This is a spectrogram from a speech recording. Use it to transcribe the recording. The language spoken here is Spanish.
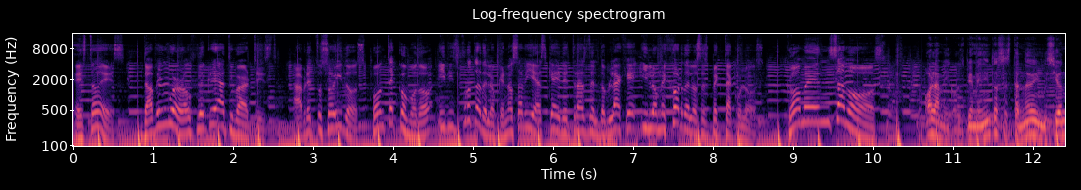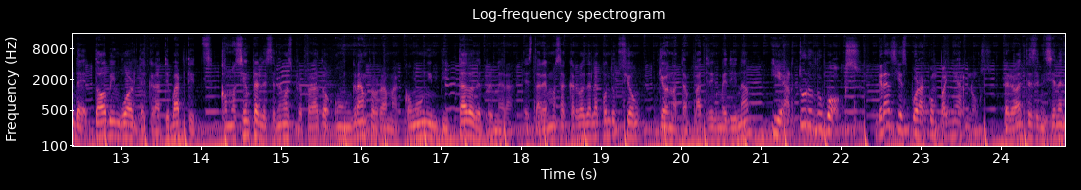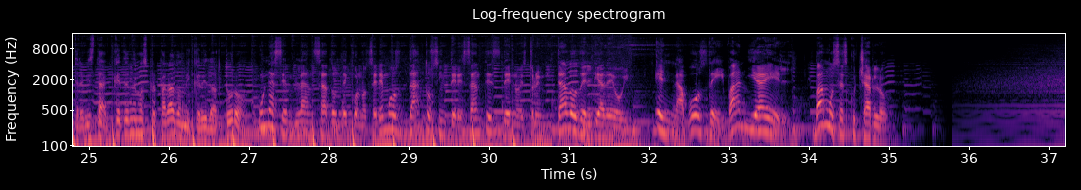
Esto es Dubbing World The Creative Artist. Abre tus oídos, ponte cómodo y disfruta de lo que no sabías que hay detrás del doblaje y lo mejor de los espectáculos. ¡Comenzamos! Hola amigos, bienvenidos a esta nueva emisión de Dubbing World de Creative Artists. Como siempre les tenemos preparado un gran programa con un invitado de primera. Estaremos a cargo de la conducción Jonathan Patrick Medina y Arturo Dubox. Gracias por acompañarnos. Pero antes de iniciar la entrevista, ¿qué tenemos preparado mi querido Arturo? Una semblanza donde conoceremos datos interesantes de nuestro invitado del día de hoy, en la voz de Iván y a él. Vamos a escucharlo.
